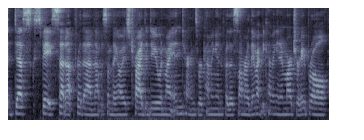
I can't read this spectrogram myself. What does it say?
a, desk space set up for them. That was something I always tried to do when my interns were coming in for the summer. They might be coming in in March or April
